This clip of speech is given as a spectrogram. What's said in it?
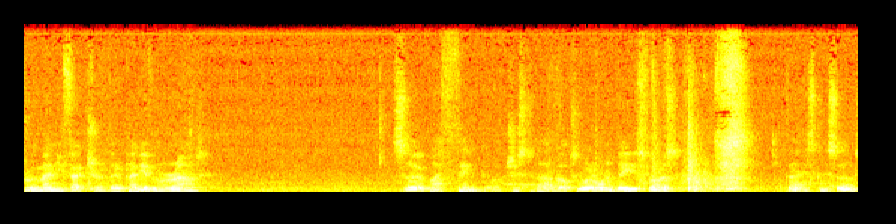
from a manufacturer. There are plenty of them around. So I think I've just about got to where I want to be as far as that is concerned.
